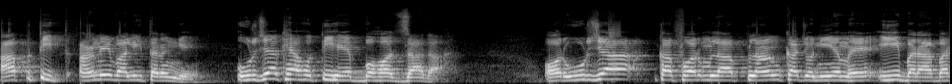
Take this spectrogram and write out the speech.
आपतित आने वाली तरंगे, ऊर्जा क्या होती है? बहुत ज़्यादा। और ऊर्जा का फॉर्मूला प्लांक का जो नियम है ई e बराबर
